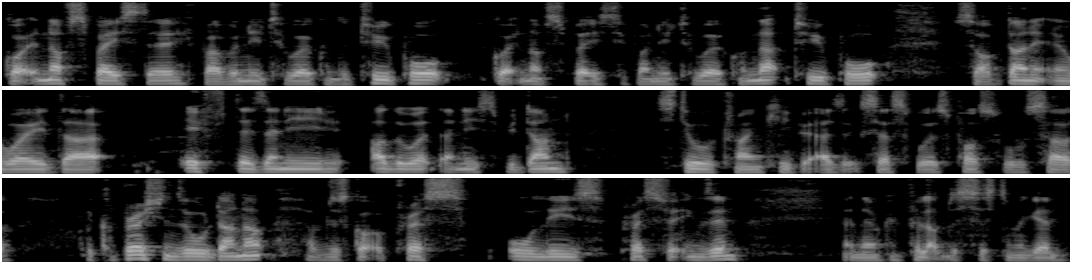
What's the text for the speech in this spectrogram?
got enough space there if I ever need to work on the two port, got enough space if I need to work on that two port. So I've done it in a way that if there's any other work that needs to be done, still try and keep it as accessible as possible. So the compression's all done up. I've just got to press all these press fittings in and then I can fill up the system again.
